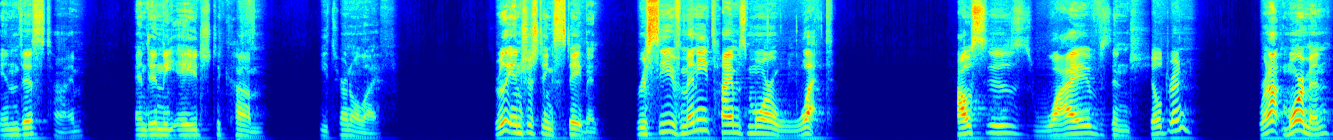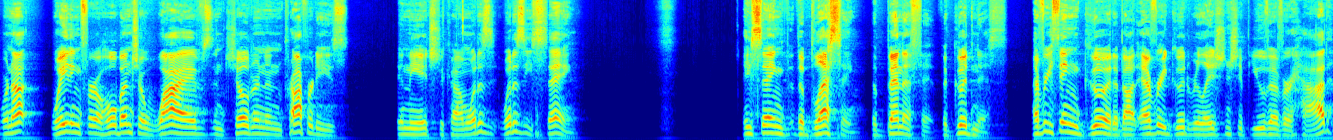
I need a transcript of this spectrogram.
in this time and in the age to come eternal life. Really interesting statement. Receive many times more what? Houses, wives, and children? We're not Mormon. We're not waiting for a whole bunch of wives and children and properties in the age to come. What is, what is he saying? He's saying the blessing, the benefit, the goodness, everything good about every good relationship you've ever had.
